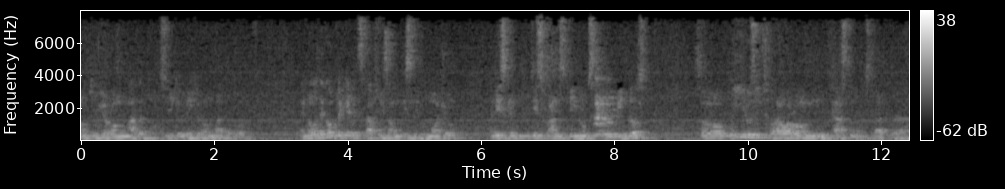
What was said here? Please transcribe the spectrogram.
onto your own motherboard. So you can make your own motherboard. And all the complicated stuff is on this little module. And this can this runs Linux and Windows. So we use it for our own customers. But uh,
